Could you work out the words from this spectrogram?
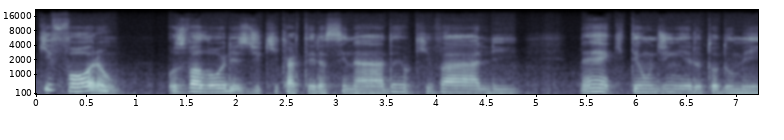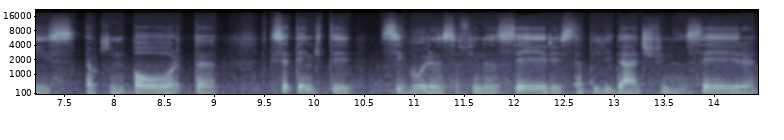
que foram os valores de que carteira assinada é o que vale, né? Que ter um dinheiro todo mês é o que importa, que você tem que ter segurança financeira, estabilidade financeira.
